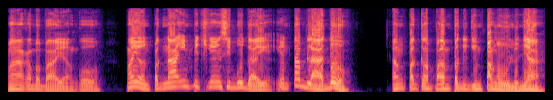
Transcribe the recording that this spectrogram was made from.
Mga kababayan ko. Ngayon, pag na-impeach ngayon si Buday, yung tablado ang, pagka, ang pangulo niya.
